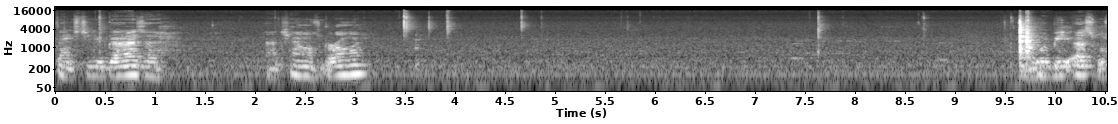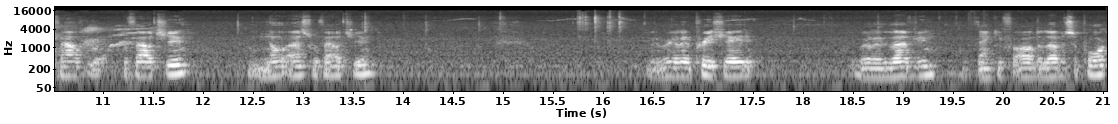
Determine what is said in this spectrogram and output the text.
Thanks to you guys, uh, our channel's growing. It would be us without without you. No us without you. We really appreciate it. We really love you. Thank you for all the love and support.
